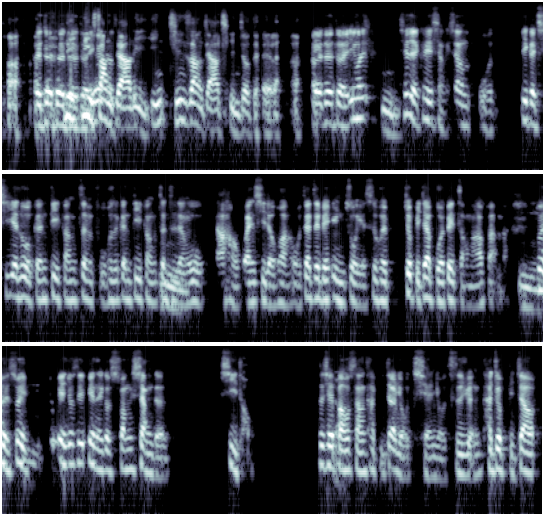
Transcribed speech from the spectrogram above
对对对对对，利上加利，亲亲上加亲就对了。对对对，因为嗯，其实也可以想象，我一个企业如果跟地方政府或者跟地方政治人物打好关系的话，我在这边运作也是会就比较不会被找麻烦嘛。嗯，对，所以就变就是变成一个双向的系统。这些包商他比较有钱有资源，他就比较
